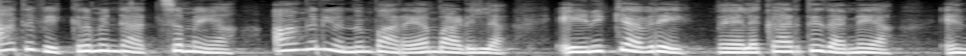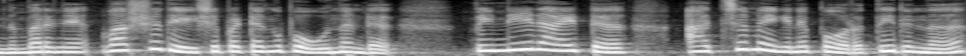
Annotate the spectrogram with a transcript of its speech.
അത് വിക്രമിന്റെ അച്ഛമ്മയാ. അങ്ങനെയൊന്നും പറയാൻ പാടില്ല. എനിക്കവരെ വേലക്കാരത്തി തന്നെയാ എന്നും പറഞ്ഞ് വർഷ ദേഷ്യപ്പെട്ടങ്ങ് പോകുന്നുണ്ട്. പിന്നീടായിട്ട് അച്ഛമ്മ ഇങ്ങനെ പുറത്തിരുന്ന്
